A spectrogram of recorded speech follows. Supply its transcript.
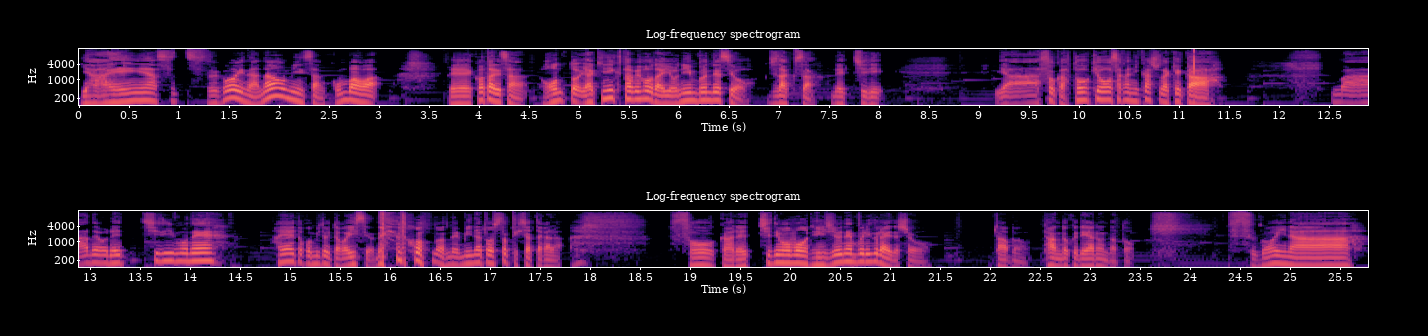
いや、円安、すごいな。ナオミンさん、こんばんは。えー、小谷さん、ほんと、焼肉食べ放題4人分ですよ。自宅さん、レッチリ。いやー、そうか、東京、大阪2カ所だけか。まあ、でも、レッチリもね、早いとこ見といた方がいいっすよね。どんどんね、みんな年取ってきちゃったから。そうか、レッチリももう20年ぶりぐらいでしょう。多分、単独でやるんだと。すごいな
